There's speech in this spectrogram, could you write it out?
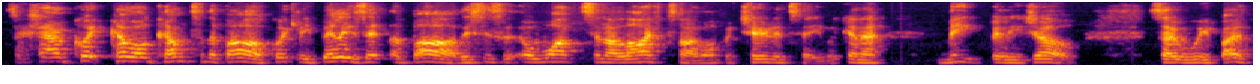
So Sharon, quick, come on, come to the bar quickly. Billy's at the bar. This is a once in a lifetime opportunity. We're going to meet Billy Joel. So we both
